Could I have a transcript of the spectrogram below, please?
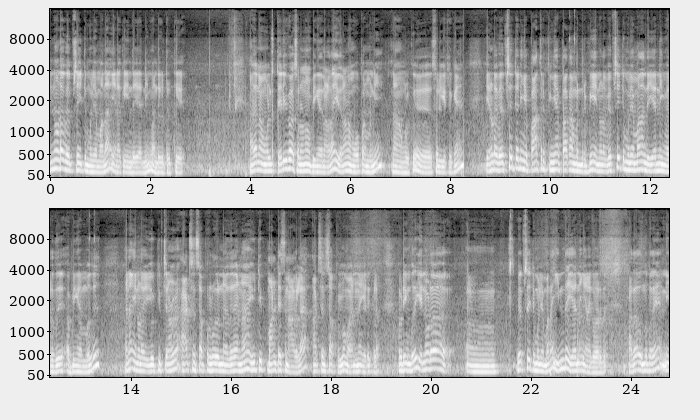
என்னோடய வெப்சைட் மூலியமாக தான் எனக்கு இந்த இயர்னிங் வந்துக்கிட்டு இருக்குது அதை நான் உங்கள்கிட்ட தெளிவாக சொல்லணும் அப்படிங்கிறதுனால தான் இதெல்லாம் நம்ம ஓப்பன் பண்ணி நான் உங்களுக்கு சொல்லிக்கிட்டு இருக்கேன். என்னோட வெப்சைட்டை நீங்கள் பார்த்துருப்பீங்க பார்க்காம இருந்திருப்பீங்க. என்னோட வெப்சைட் மூலியமாக தான் அந்த ஏர்னிங் வருது அப்படிங்கும்போது ஏன்னா என்னோடய யூடியூப் சேனல் ஆட்சன்ஸ் அப்ரூவல்னதுன்னா யூடியூப் மானிட்டேஷன் ஆகலை ஆட்சன்ஸ் அப்ரூவலும் இன்னும் எடுக்கலை. அப்படிங்கும்போது என்னோடய வெப்சைட் மூலியமாக தான் இந்த ஏர்னிங் எனக்கு வருது. அதாவது வந்து பார்த்தீங்கன்னா நீ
